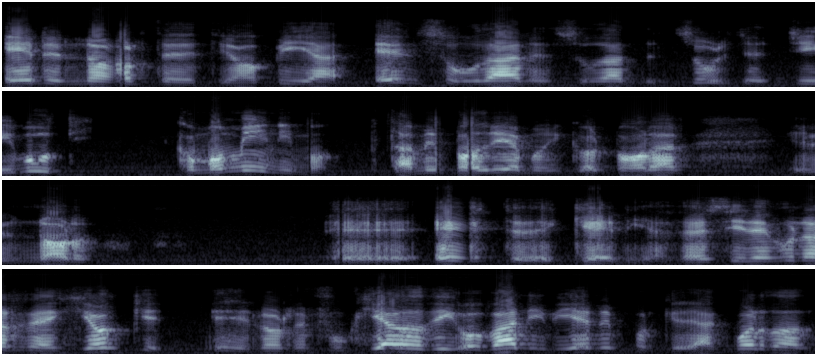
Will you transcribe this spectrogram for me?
en el norte de Etiopía, en Sudán, en Sudán del Sur, en Djibouti, como mínimo. También podríamos incorporar el noreste eh, de Kenia. Es decir, es una región que eh, los refugiados, digo, van y vienen porque de acuerdo a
